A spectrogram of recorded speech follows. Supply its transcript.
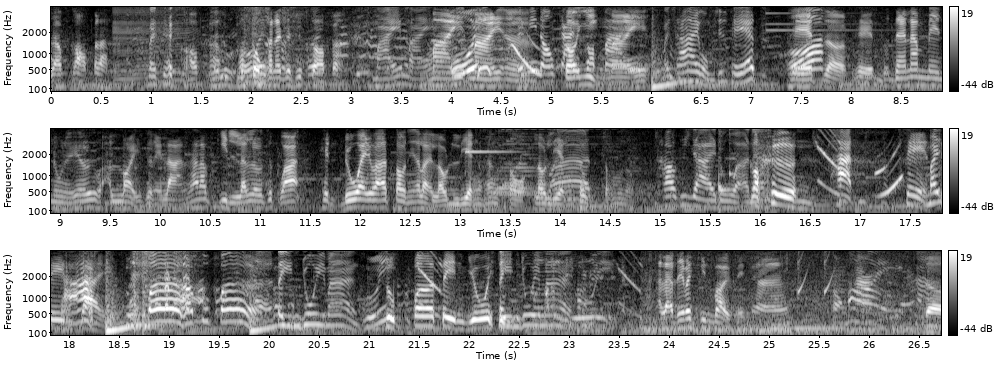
แล้วกอล์ฟปะล่ะ ไม่ใช่กอล์ฟครับเขาตรงคณะจะชื่อกอล์ฟอะไม้ไม้ไม้โอ๊ยไม้เออไม่มีน้องการโตะหญิงกอล์ฟไหมไม้ ไม่ใช่ผมชื่อเพชรเพจเหรอเพจแนะนำเมนูหนอยที่เรารู้สึกว่าอร่อยที่สุดในร้าน ถ้าเรากินแล้วเรารู้สึกว่าเห็นด้วยว่าโต๊ะนี้อร่อยเราเลี้ยงทั้งโต๊ะเราเลี้ยงทุกโต๊ะเท่าที่ยายดูอะนก็เนี้ยคือมผัดเศษไม่ตีนใช่ไก่ซูเปอร์ครับซูเปอร์ตีนยุยมากซุปเปอร์ตีนยุ้ยตีนยุยมากแล้วนี่มากินบ่อยไหมคะบ่อยค่ะเดอ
